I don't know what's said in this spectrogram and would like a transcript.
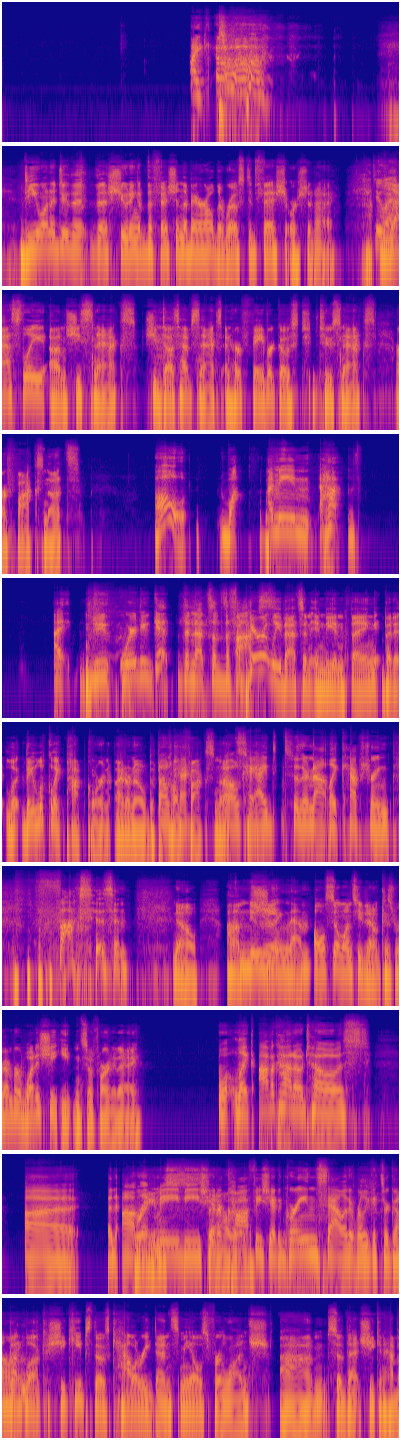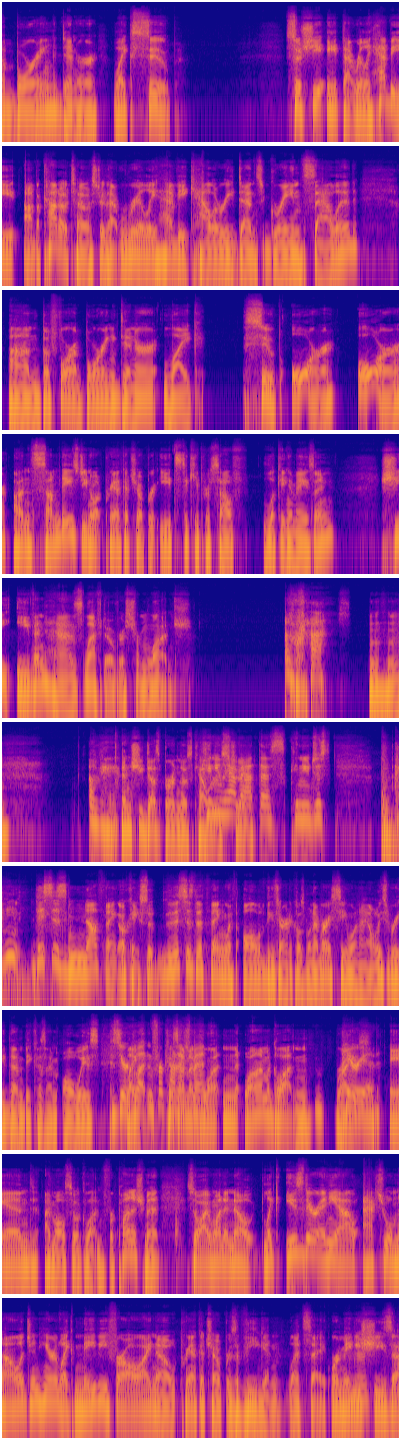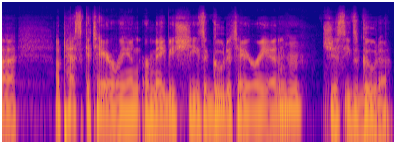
I ugh. Do you want to do the, the shooting of the fish in the barrel, the roasted fish, or should I? Do it. Lastly, um, she snacks. She does have snacks, and her favorite goes to two snacks are fox nuts. oh, what? I mean, how, I do. You, where do you get the nuts of the fox? Apparently, that's an Indian thing, but it look they look like popcorn. I don't know, but they're called fox nuts. Okay, I so they're not like capturing foxes and No, um, Neutering she them. Also wants you to know because remember, what has she eaten so far today? Like avocado toast, uh, an omelet, Grain maybe. She had her salad. coffee. She had a grain salad. It really gets her going. But look, she keeps those calorie dense meals for lunch um, so that she can have a boring dinner like soup. So she ate that really heavy avocado toast or that really heavy calorie dense grain salad um, before a boring dinner like soup. Or, or on some days, do you know what Priyanka Chopra eats to keep herself looking amazing? She even has leftovers from lunch. oh gosh. hmm Okay. And she does burn those calories Can you have too. at this? Can you just? I mean, this is nothing. Okay, so this is the thing with all of these articles. Whenever I see one, I always read them because I'm always because you're a glutton for punishment. Because I'm a glutton. Well, I'm a glutton, right? Period. And I'm also a glutton for punishment. So I want to know, like, is there any al- actual knowledge in here? Like, maybe for all I know, Priyanka Chopra's a vegan, let's say, or maybe Mm-hmm. she's a a pescatarian, or maybe she's a goudatarian. She just eats Gouda.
